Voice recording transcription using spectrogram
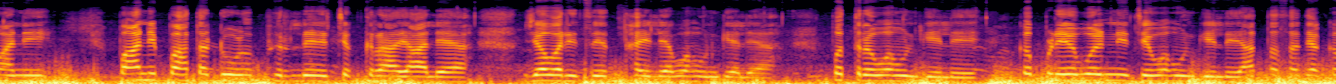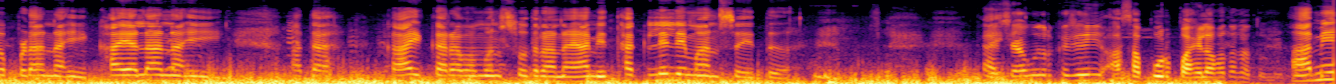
पाणी. पाणी पाहता डोळं फिरले चक्र आल्या ज्वारीचे थैल्या वाहून गेल्या. पत्र वाहून गेले कपडे वळणीचे वाहून गेले. आता सध्या कपडा नाही खायला नाही. आता काय करावं मन सुधरा नाही. आम्ही थकलेले माणसं येतं काय? अगोदर कधी असा पूर पाहिला होता का तुम्ही? आम्ही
